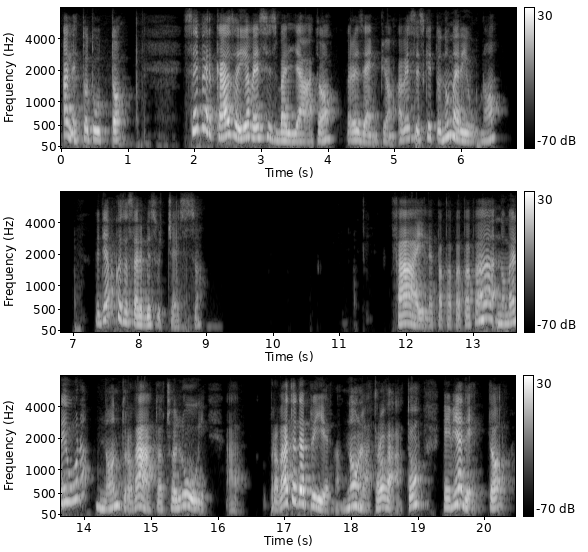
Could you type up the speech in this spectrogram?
ha letto tutto. Se per caso io avessi sbagliato, per esempio, avessi scritto numeri 1, vediamo cosa sarebbe successo. File, papà, numeri 1, non trovato, cioè lui ha provato ad aprirlo, non l'ha trovato e mi ha detto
